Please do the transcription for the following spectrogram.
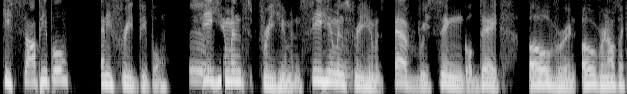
He saw people and he freed people. Mm. See humans, free humans. See humans, mm. free humans every single day over and over. And I was like,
